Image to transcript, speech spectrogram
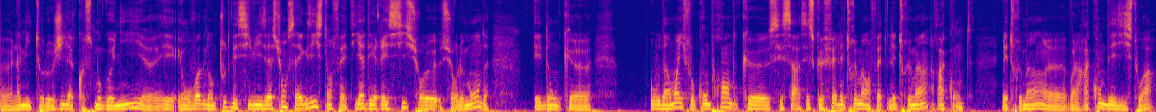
euh, la mythologie, la cosmogonie, et, on voit que dans toutes les civilisations ça existe en fait. Il y a des récits sur le, sur le monde, et donc au bout d'un moment il faut comprendre que c'est ça, c'est ce que fait l'être humain en fait. L'être humain raconte. L'être humain voilà, raconte des histoires.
